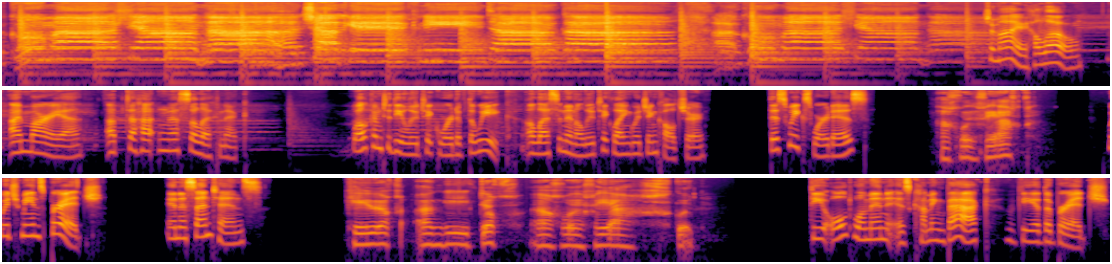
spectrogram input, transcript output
Ακόμα Chamai, hello. I'm Maria, up to Hatanga Selechnik. Welcome to the Alutiiq Word of the Week, a lesson in Alutiiq language and culture. This week's word is which means bridge. In a sentence, the old woman is coming back via the bridge.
